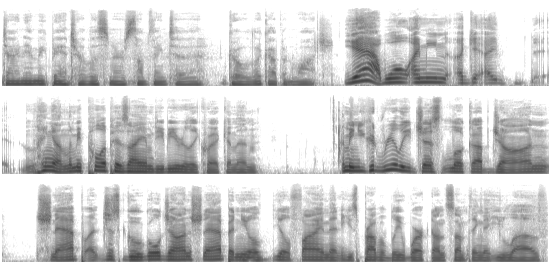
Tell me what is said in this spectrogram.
dynamic banter listeners something to go look up and watch. Yeah, well, I mean, again, I, hang on, let me pull up his IMDb really quick, and then, I mean, you could really just look up John Schnepp, uh, just Google John Schnepp, and you'll you'll find that he's probably worked on something that you love.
